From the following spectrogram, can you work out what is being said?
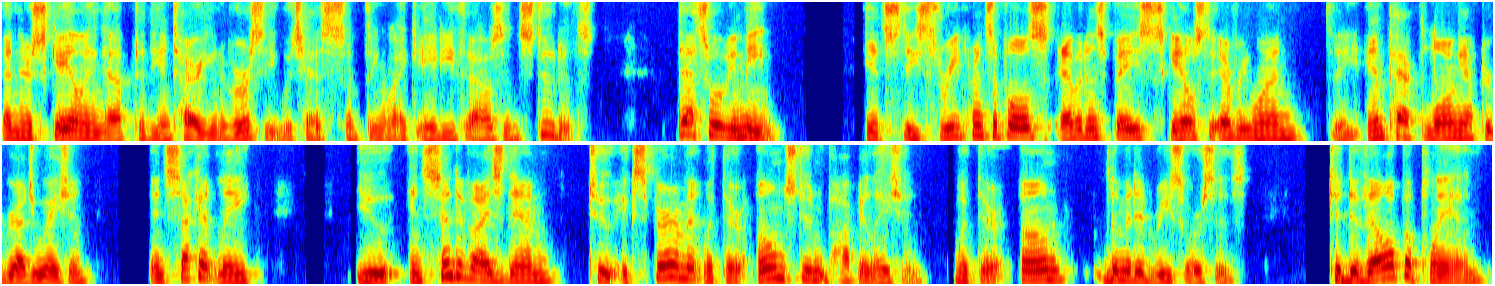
and they're scaling up to the entire university, which has something like 80,000 students. That's what we mean. It's these three principles evidence based, scales to everyone, the impact long after graduation. And secondly, you incentivize them to experiment with their own student population, with their own limited resources, to develop a plan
